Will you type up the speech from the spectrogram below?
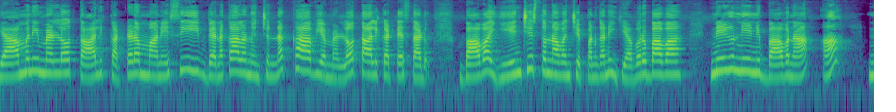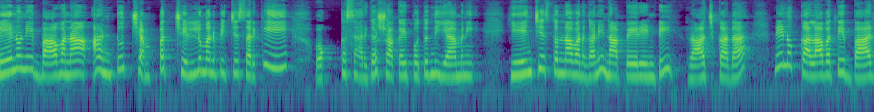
యామని మెళ్ళో తాలి కట్టడం మానేసి వెనకాల నుంచున్న కావ్య మెళ్ళో తాలి కట్టేస్తాడు. బావా ఏం చేస్తున్నావని చెప్పాను కానీ ఎవరు బావా? నేను నేను భావన నేను నీ భావన అంటూ చెంప చెల్లుమనిపించేసరికి ఒక్కసారిగా షాక్ అయిపోతుంది యామిని. ఏం చేస్తున్నావని కానీ నా పేరేంటి? రాజ్ కదా? నేను కళావతి భార్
